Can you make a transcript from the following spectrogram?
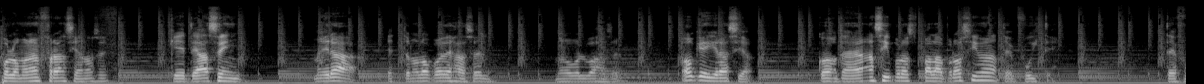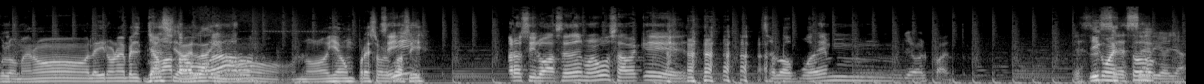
por lo menos en Francia, no sé, que te hacen, mira, esto no lo puedes hacer, no lo vuelvas a hacer. Ok, gracias. Cuando te hagan así para la próxima, te fuiste. Te fuiste. Por lo menos le dieron una advertencia, ¿verdad? Y no, no ya un preso o algo así. Pero si lo hace de nuevo, sabe que se lo pueden llevar para adentro. y con esto ya.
